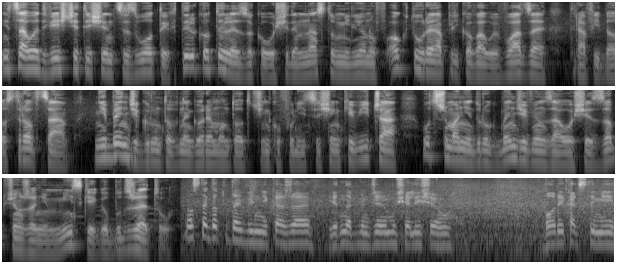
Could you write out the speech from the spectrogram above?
Niecałe 200 tysięcy złotych, tylko tyle z około 17 milionów, o które aplikowały władze, trafi do Ostrowca. Nie będzie gruntownego remontu odcinków ulicy Sienkiewicza, utrzymanie dróg będzie wiązało się z obciążeniem miejskiego budżetu. No z tego tutaj wynika, że jednak będziemy musieli się borykać z tymi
